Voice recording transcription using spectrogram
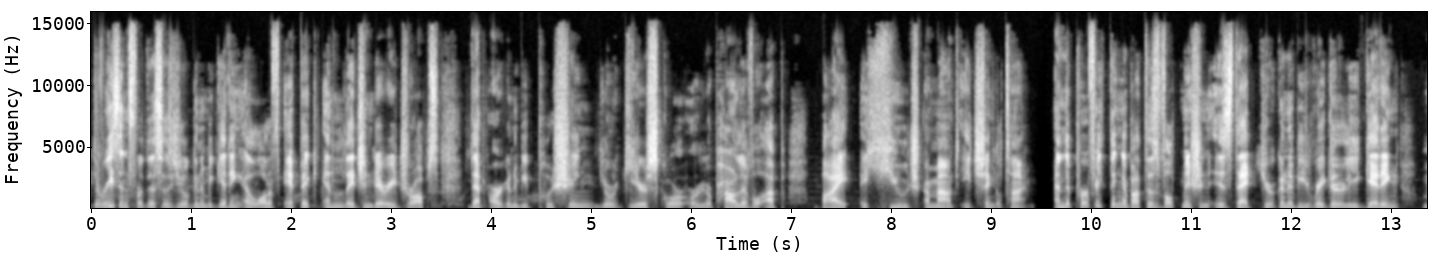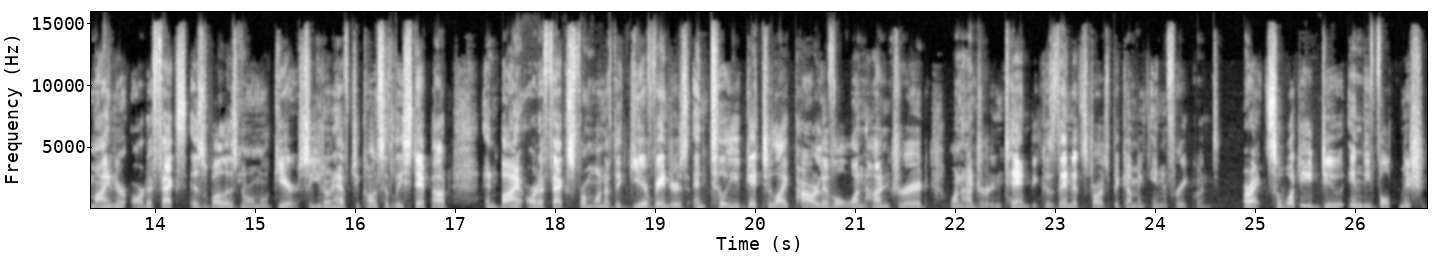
The reason for this is you're going to be getting a lot of epic and legendary drops that are going to be pushing your gear score or your power level up by a huge amount each single time. And the perfect thing about this Vault mission is that you're going to be regularly getting minor artifacts as well as normal gear. So you don't have to constantly step out and buy artifacts from one of the gear vendors until you get to like power level 100, 110, because then it starts becoming infrequent. Alright, so what do you do in the Vault mission?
